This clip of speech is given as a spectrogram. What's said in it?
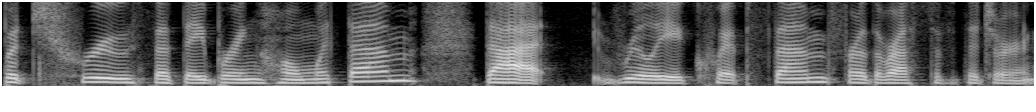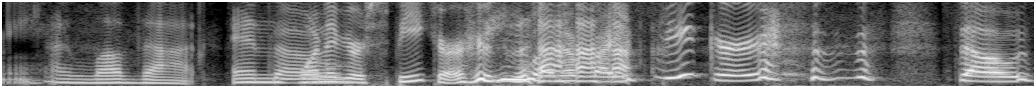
but truth that they bring home with them that really equips them for the rest of the journey. I love that. And So- one of your speakers, One of my speakers. so,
